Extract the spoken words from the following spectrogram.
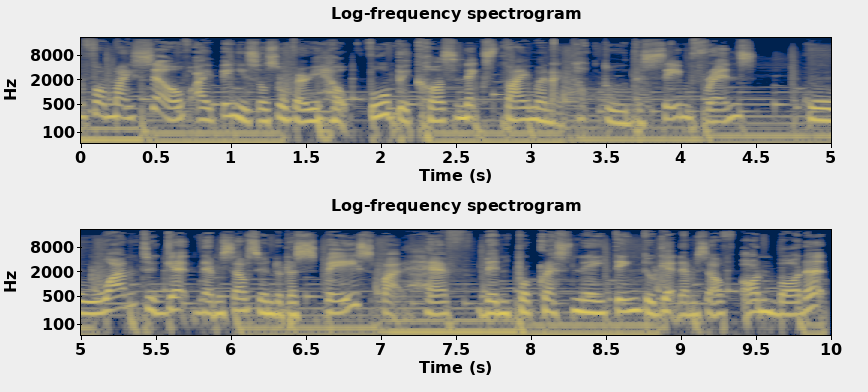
And for myself, I think it's also very helpful because next time when I talk to the same friends who want to get themselves into the space but have been procrastinating to get themselves onboarded,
